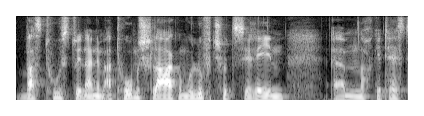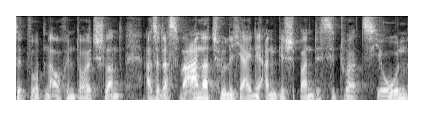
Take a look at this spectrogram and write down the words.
was tust du in einem Atomschlag und wo Luftschutzsirenen ähm, noch getestet wurden, auch in Deutschland. Also das war natürlich eine angespannte Situation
